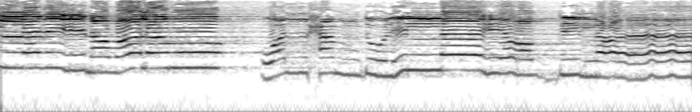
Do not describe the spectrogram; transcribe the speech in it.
الذين ظلموا والحمد لله رب العالمين.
